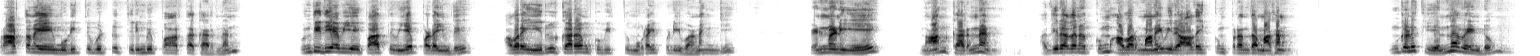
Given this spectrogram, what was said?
பிரார்த்தனையை முடித்துவிட்டு திரும்பி பார்த்த கர்ணன் குந்தி தேவியை பார்த்து வியப்படைந்து அவரை இரு கரம் குவித்து முறைப்படி வணங்கி பெண்மணியே நான் கர்ணன். அதிரதனுக்கும் அவர் மனைவி ராதைக்கும் பிறந்த மகன். உங்களுக்கு என்ன வேண்டும்?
